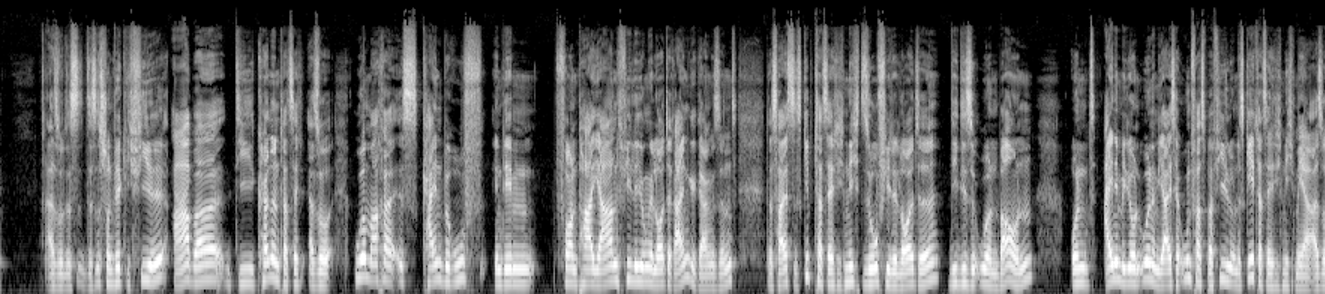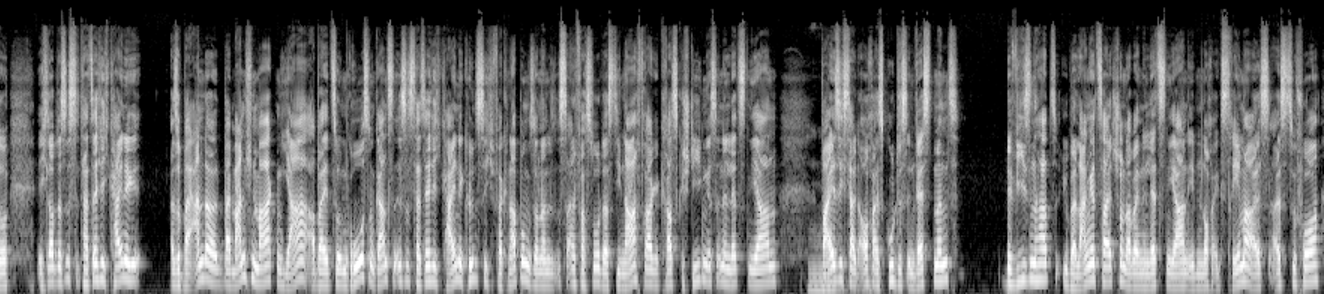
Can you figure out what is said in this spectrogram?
also das, das ist schon wirklich viel, aber die können tatsächlich, also Uhrmacher ist kein Beruf, in dem vor ein paar Jahren viele junge Leute reingegangen sind. Das heißt, es gibt tatsächlich nicht so viele Leute, die diese Uhren bauen. Und eine Million Uhren im Jahr ist ja unfassbar viel und es geht tatsächlich nicht mehr. Also ich glaube, das ist tatsächlich keine, also bei anderen, bei manchen Marken ja, aber jetzt so im Großen und Ganzen ist es tatsächlich keine künstliche Verknappung, sondern es ist einfach so, dass die Nachfrage krass gestiegen ist in den letzten Jahren, weil sich halt auch als gutes Investment bewiesen hat, über lange Zeit schon, aber in den letzten Jahren eben noch extremer als, als zuvor.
